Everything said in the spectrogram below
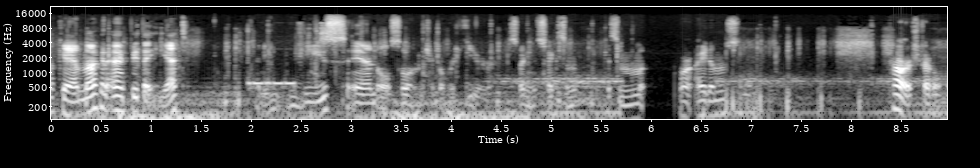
Okay, I'm not gonna activate that yet. I need these, and also I'm gonna check over here, so I can check some get some more items. Power struggle.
